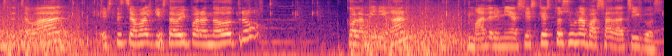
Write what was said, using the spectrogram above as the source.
Este chaval Este chaval que estaba ahí parando a otro Con la minigun. Madre mía, si es que esto es una pasada, chicos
